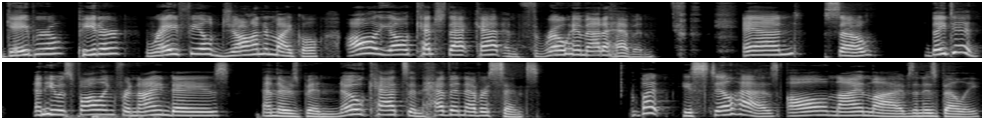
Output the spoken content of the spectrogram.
Gabriel, Peter, Rayfield, John, and Michael, all y'all catch that cat and throw him out of heaven. and so they did. And he was falling for nine days, and there's been no cats in heaven ever since. But he still has all nine lives in his belly,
